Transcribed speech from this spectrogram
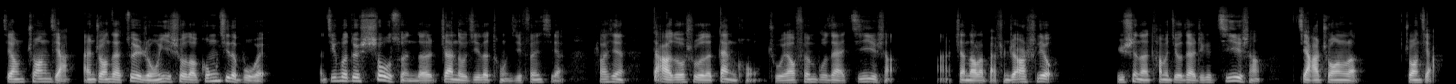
将装甲安装在最容易受到攻击的部位。经过对受损的战斗机的统计分析，发现大多数的弹孔主要分布在机翼上啊，占到了百分之二十六。于是呢，他们就在这个机翼上加装了装甲。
